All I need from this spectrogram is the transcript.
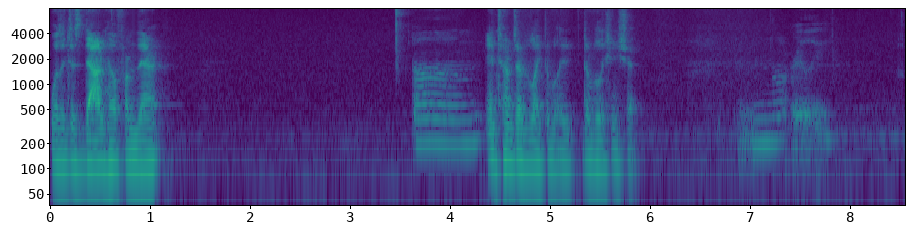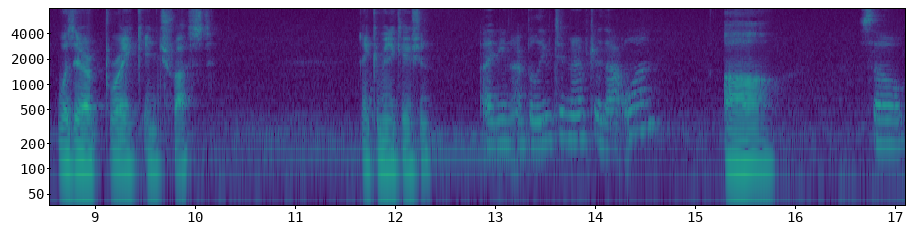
Was it just downhill from there Um, in terms of like the the relationship? not really. Was there a break in trust and communication? I mean, I believed him after that one, Oh, so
